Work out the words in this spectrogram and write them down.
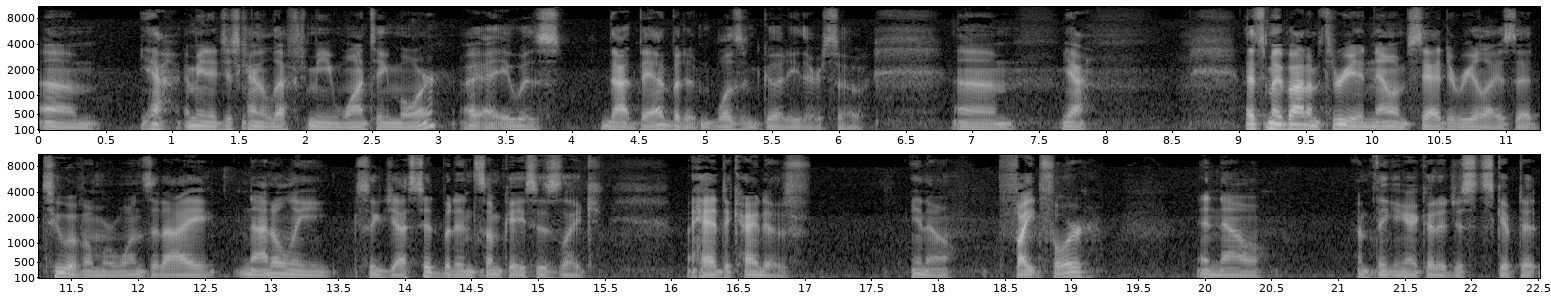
Um, yeah, I mean, it just kind of left me wanting more. I, I, it was not bad, but it wasn't good either. So, um, yeah, that's my bottom three. And now I'm sad to realize that two of them were ones that I not only suggested, but in some cases, like I had to kind of, you know, fight for. And now I'm thinking I could have just skipped it.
